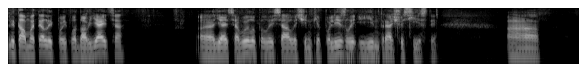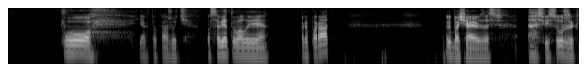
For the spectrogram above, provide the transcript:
літав метелик, повідкладав яйця, яйця вилупилися, личинки полізли і їм треба щось їсти. По, як то кажуть, посоветували препарат. Вибачаю за свій суржик.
